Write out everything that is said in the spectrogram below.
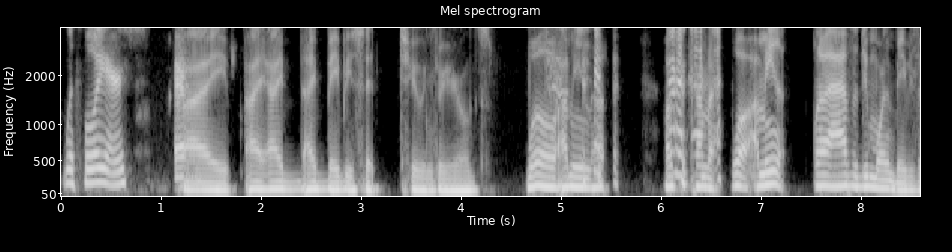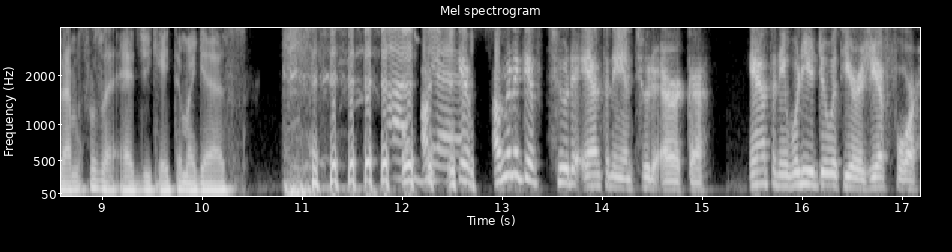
with lawyers. I I I, I babysit two and three year olds. Well, I mean, uh, also kind of. Well, I mean, well, I have to do more than babysit. I'm supposed to educate them, I guess. I I'm, gonna give. I'm gonna give two to Anthony and two to Erica. Anthony, what do you do with yours? You have four.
